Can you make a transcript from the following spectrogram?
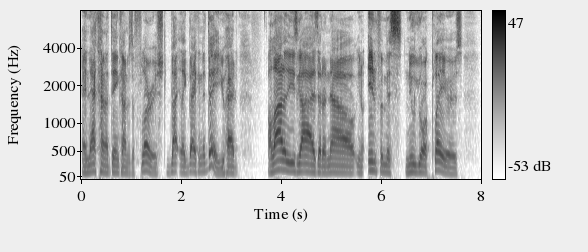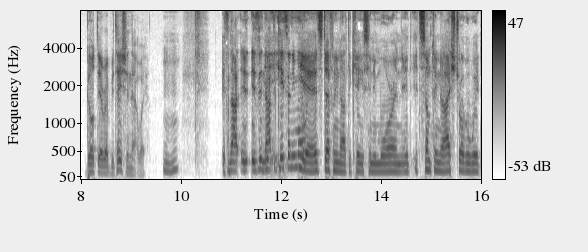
And that kind of thing kind of flourished. Like, like back in the day, you had a lot of these guys that are now, you know, infamous New York players built their reputation that way. Mm-hmm. It's not. Is it not the case anymore? Yeah, it's definitely not the case anymore, and it, it's something that I struggle with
